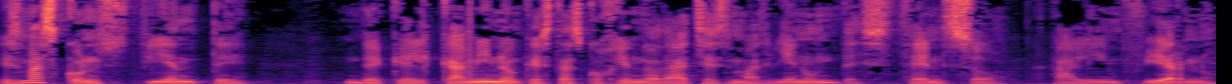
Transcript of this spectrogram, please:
es más consciente de que el camino que está escogiendo Dutch es más bien un descenso al infierno.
